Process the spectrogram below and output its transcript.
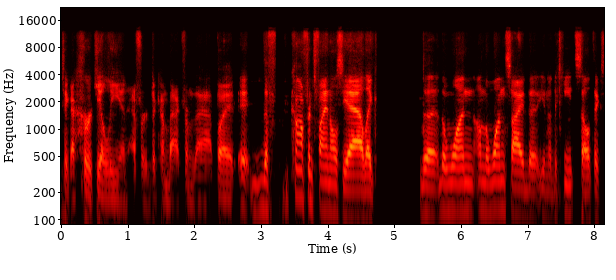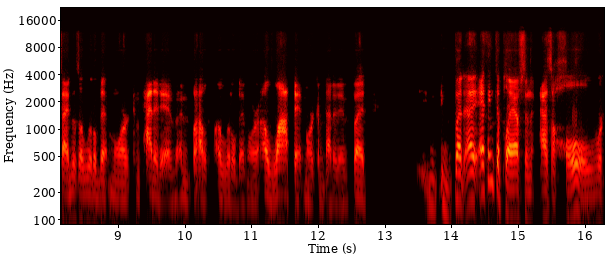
take a Herculean effort to come back from that. But it, the conference finals, yeah, like the the one on the one side, the you know the Heat Celtic side was a little bit more competitive, and well, a little bit more, a lot bit more competitive. But but I, I think the playoffs and as a whole were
